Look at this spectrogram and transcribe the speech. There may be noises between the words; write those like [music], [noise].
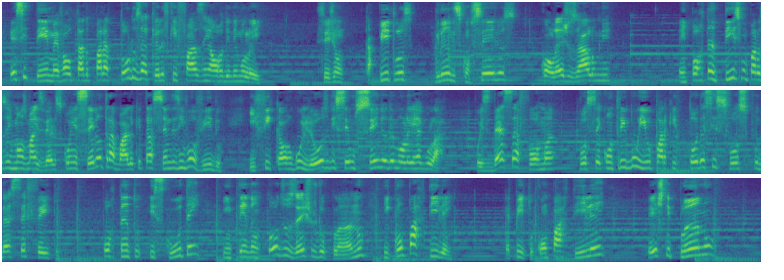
Esse tema é voltado para todos aqueles que fazem a Ordem de Molei, sejam capítulos, grandes conselhos, colégios alumni. É importantíssimo para os irmãos mais velhos conhecerem o trabalho que está sendo desenvolvido e ficar orgulhoso de ser um sênior demolei regular, pois dessa forma você contribuiu para que todo esse esforço pudesse ser feito. Portanto, escutem, entendam todos os eixos do plano e compartilhem. Repito, compartilhem este plano,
